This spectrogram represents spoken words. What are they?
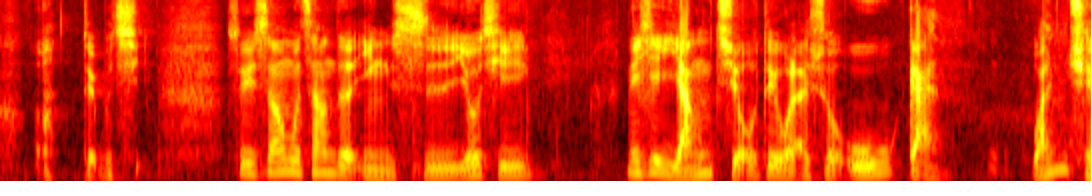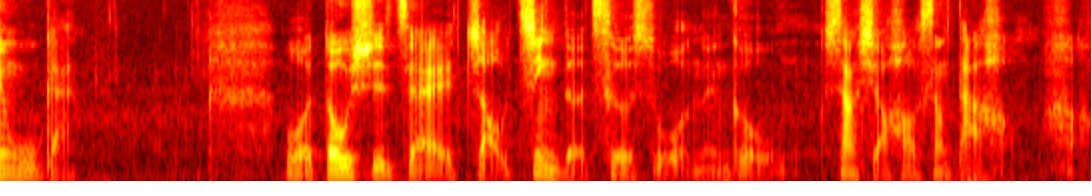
对不起。所以商务舱的饮食，尤其那些洋酒，对我来说无感，完全无感。我都是在找近的厕所，能够上小号、上大号，哈。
